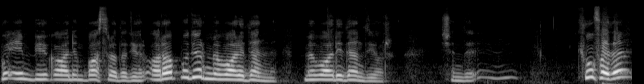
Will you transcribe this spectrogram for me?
bu en büyük alim Basra'da diyor. Arap mı diyor, mevaliden mi? Mevaliden diyor. Şimdi Küfe'de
